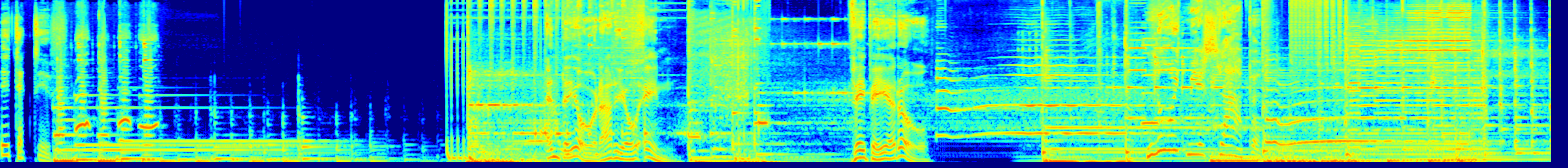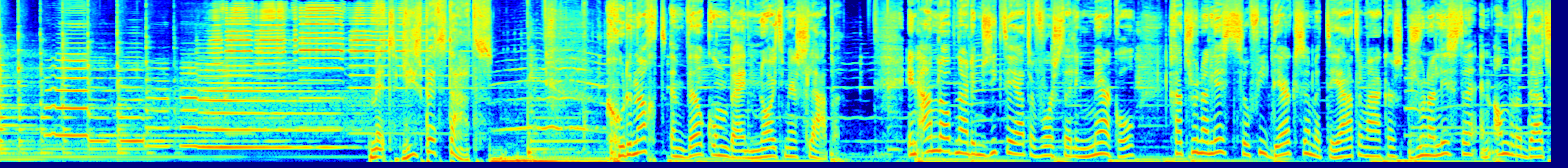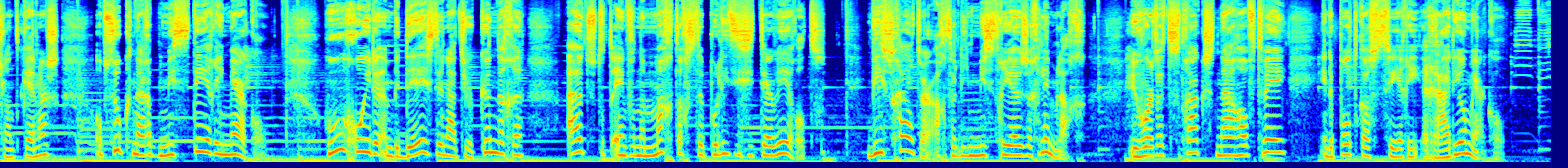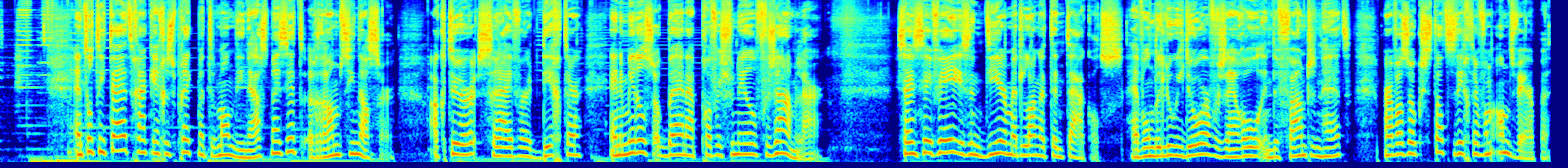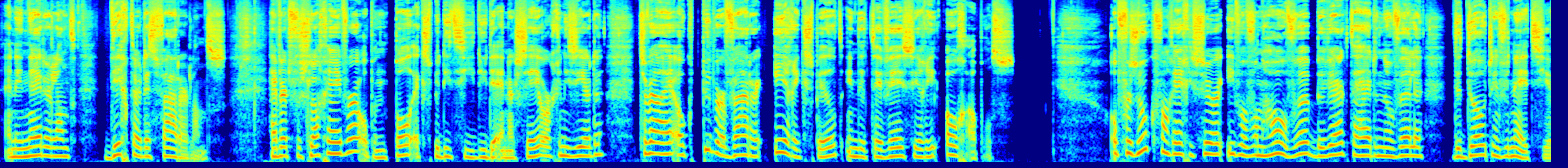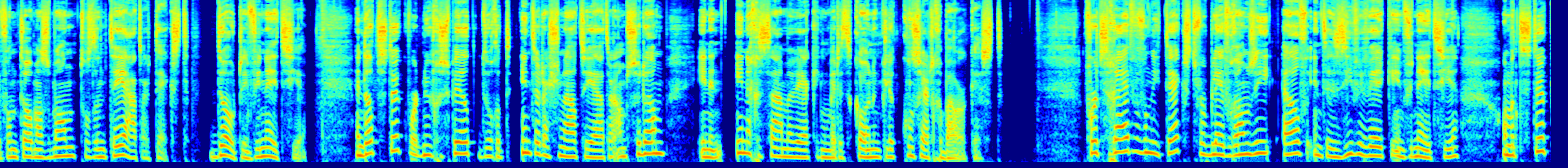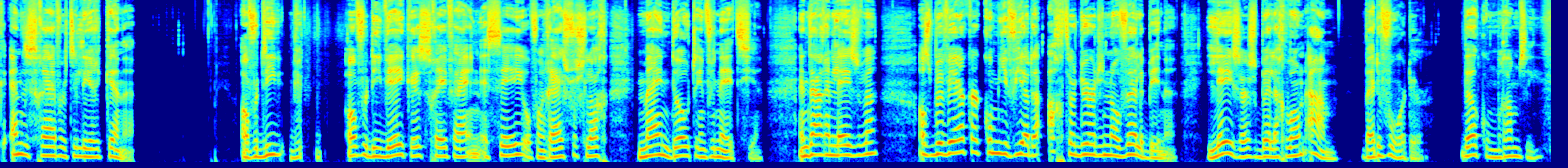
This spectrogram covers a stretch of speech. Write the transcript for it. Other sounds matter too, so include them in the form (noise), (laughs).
Detective. NPO Radio 1. VPRO. Nooit meer slapen. Met Liesbeth Staats. Goedenacht en welkom bij Nooit meer slapen. In aanloop naar de muziektheatervoorstelling Merkel gaat journalist Sophie Derksen met theatermakers, journalisten en andere Duitslandkenners op zoek naar het mysterie Merkel. Hoe groeide een bedeesde natuurkundige uit tot een van de machtigste politici ter wereld? Wie schuilt er achter die mysterieuze glimlach? U hoort het straks na half twee in de podcastserie Radio Merkel. En tot die tijd ga ik in gesprek met de man die naast mij zit, Ramzi Nasser. Acteur, schrijver, dichter en inmiddels ook bijna professioneel verzamelaar. Zijn cv is een dier met lange tentakels. Hij won de Louis d'Or voor zijn rol in The Fountainhead, maar was ook stadsdichter van Antwerpen en in Nederland dichter des vaderlands. Hij werd verslaggever op een Poolexpeditie die de NRC organiseerde, terwijl hij ook pubervader Erik speelt in de tv-serie Oogappels. Op verzoek van regisseur Ivo van Hoven bewerkte hij de novelle De Dood in Venetië van Thomas Mann tot een theatertekst, Dood in Venetië. En dat stuk wordt nu gespeeld door het Internationaal Theater Amsterdam in een innige samenwerking met het Koninklijk Concertgebouworkest. Voor het schrijven van die tekst verbleef Ramzi elf intensieve weken in Venetië om het stuk en de schrijver te leren kennen. Over die over die weken schreef hij een essay of een reisverslag Mijn dood in Venetië. En daarin lezen we: Als bewerker kom je via de achterdeur de novelle binnen. Lezers bellen gewoon aan bij de voordeur. Welkom, Ramzi.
